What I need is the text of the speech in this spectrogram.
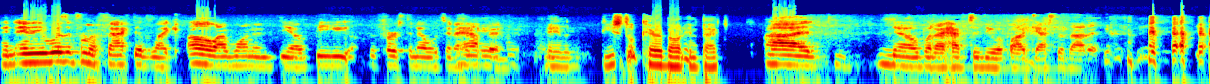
and and it wasn't from a fact of like, oh, I want to you know be the first to know what's going to happen. Damon, do you still care about Impact? Uh, no, but I have to do a podcast about it.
